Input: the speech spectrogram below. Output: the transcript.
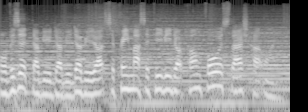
or visit www.suprememastertv.com forward slash heartline.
